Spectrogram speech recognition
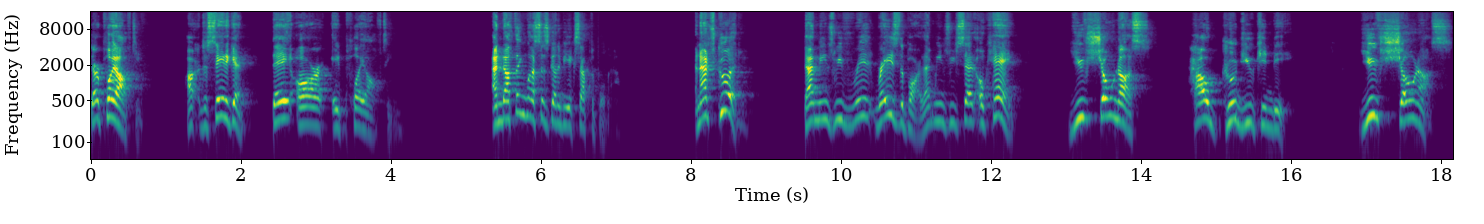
They're a playoff team. Uh, just say it again. They are a playoff team. And nothing less is going to be acceptable now. And that's good. That means we've ra- raised the bar. That means we've said, okay, you've shown us how good you can be. You've shown us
